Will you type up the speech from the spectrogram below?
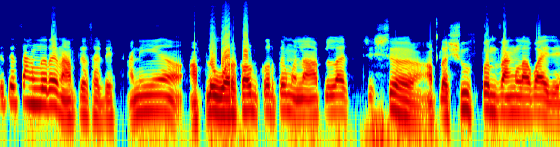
तर ते चांगलं राहील आपल्यासाठी. आणि आपलं वर्कआउट करतोय म्हणलं आपल्याला श आपला शूज पण चांगला पाहिजे.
